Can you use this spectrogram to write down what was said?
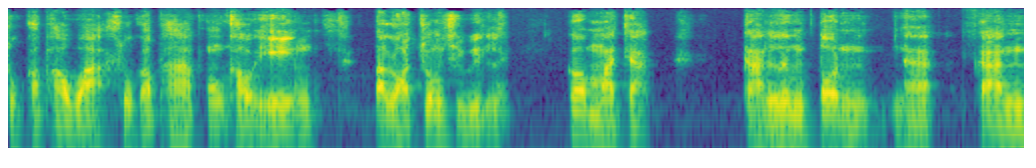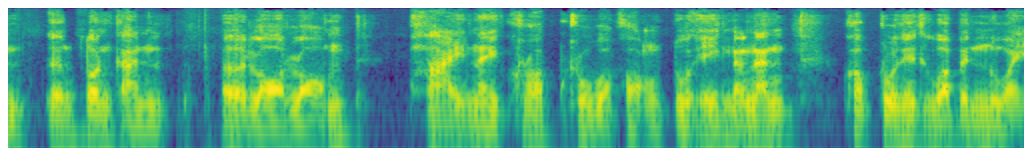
สุขภาวะสุขภาพของเขาเอง ตลอดช่วงชีวิตเลย ก็มาจากการเริ่มต้นนะฮะการเริ่มต้นการเออหล่อหลอม ภายในครอบครัวของตัวเอง ดังนั้น ครอบครัวนี้ถือว่าเป็นหน่วย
